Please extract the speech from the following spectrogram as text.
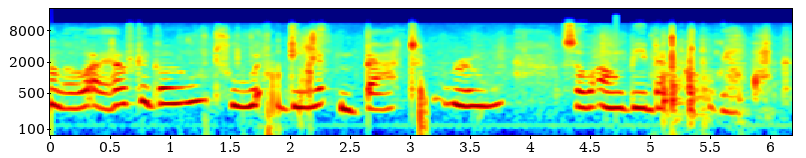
hello, I have to go to the bathroom, so I'll be back real quick.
